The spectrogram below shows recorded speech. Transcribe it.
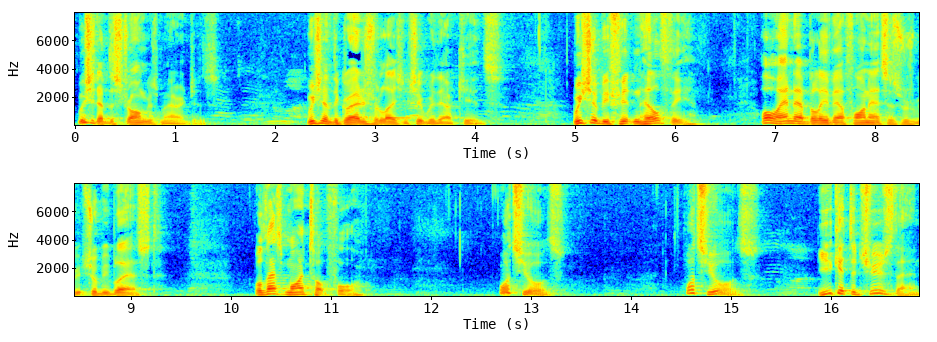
we should have the strongest marriages. We should have the greatest relationship with our kids. We should be fit and healthy. Oh, and I believe our finances should be blessed. Well, that's my top four. What's yours? What's yours? You get to choose that.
